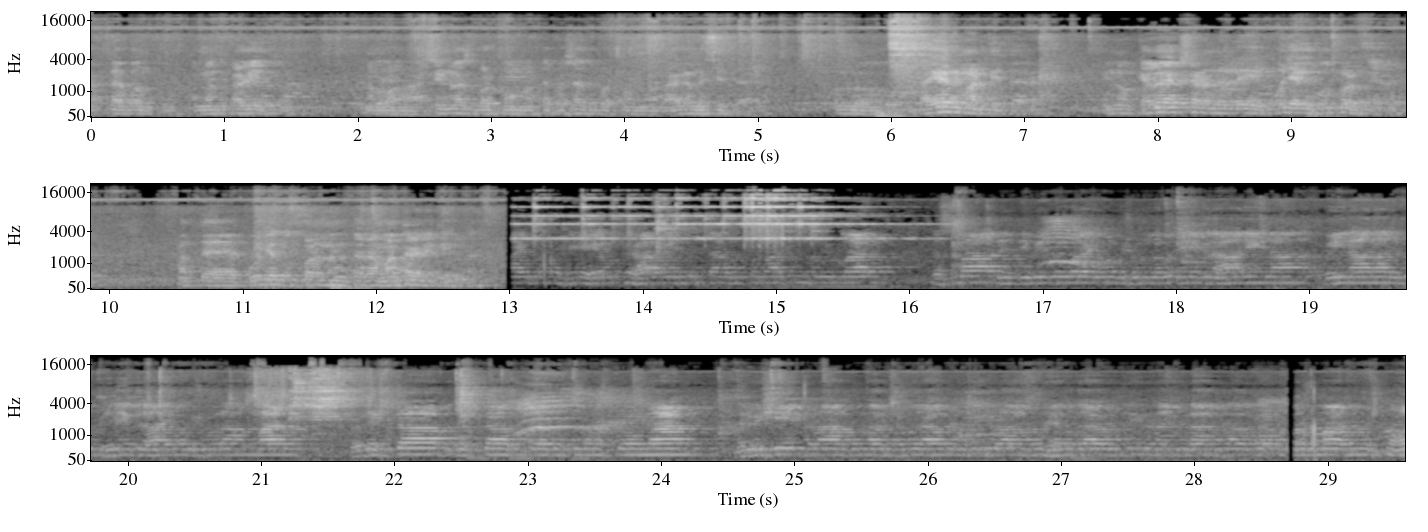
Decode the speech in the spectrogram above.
ಆಗ್ತಾ ಬಂತು. ಹನ್ನೊಂದು ಕಳೆಯಿತು. ನಮ್ಮ ಶ್ರೀನಿವಾಸ ಭಟ್ ಮಾಮ ಮತ್ತು ಪ್ರಶಾಂತ್ ಭಟ್ ಮಾಮ ಅವರು ಆಗಮಿಸಿದ್ದಾರೆ. ಫುಲ್ಲು ತಯಾರಿ ಮಾಡ್ತಿದ್ದಾರೆ. ಇನ್ನು ಕೆಲವೇ ಕ್ಷಣದಲ್ಲಿ ಪೂಜೆಗೆ ಕೂತ್ಕೊಳ್ತೇವೆ. ಮತ್ತೆ ಪೂಜೆ ಕೂತ್ಕೊಂಡ ನಂತರ ಮಾತಾಡಲಿಕ್ಕಿಲ್ಲ प्रतिष्ठा प्रतिष्ठा सुत्रस्तुमस्तोम निर्विशी विष्णुः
